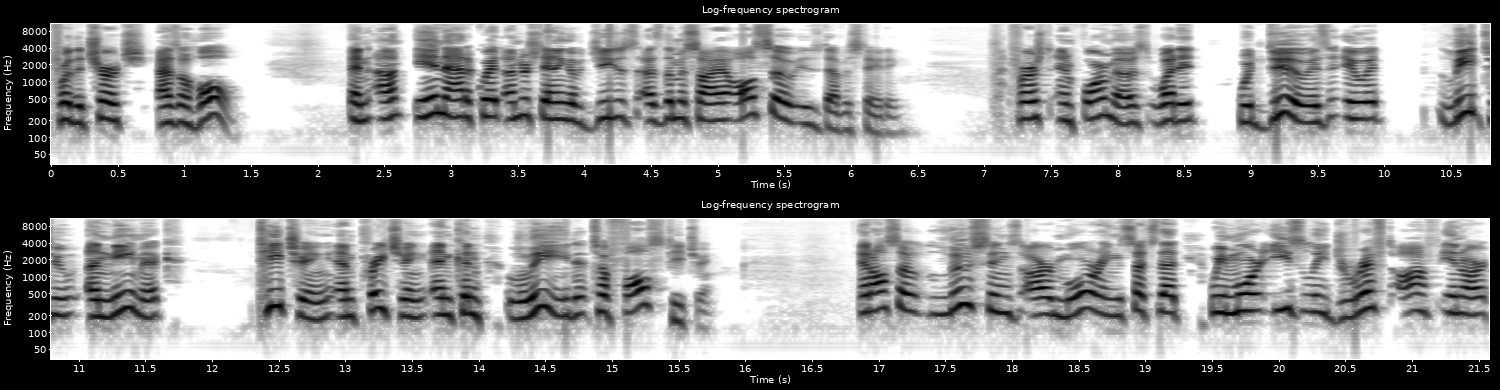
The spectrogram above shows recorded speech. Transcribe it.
For the church as a whole, an inadequate understanding of Jesus as the Messiah also is devastating. First and foremost, what it would do is it would lead to anemic teaching and preaching and can lead to false teaching. It also loosens our moorings such that we more easily drift off in our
